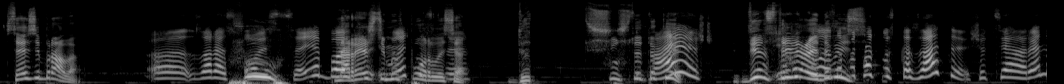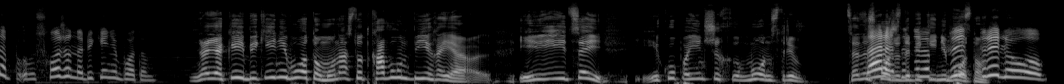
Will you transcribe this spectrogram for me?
Все зібрала. Е, зараз Фух, ось це я бачу. нарешті ми ось впоралися. Де. Що ж це таке? Знаєш, Він я стріляє, хотіла дивись! на початку сказати, що ця арена схожа на бікіні ботом. На який бікіні ботом? У нас тут кавун бігає. І, і цей, і купа інших монстрів. Це не Зараз схоже я на тебе бікіні ботом. пристрілю.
